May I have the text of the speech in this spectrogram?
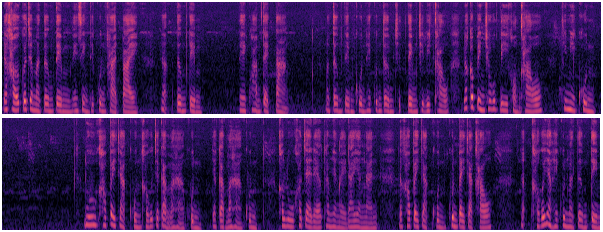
แล้วเขาก็จะมาเติมเต็มในสิ่งที่คุณขาดไปเนี่ยเติมเต็มในความแตกต่าง มันเติมเต็มคุณให้คุณเติมเต็มชีวิตเขา แล้วก็เป็นโชคดีของเขาที่มีคุณ ดูเขาไปจากคุณเขาก็จะกลับมาหาคุณ อยากกลับมาหาคุณ เขารู้เข้าใจแล้วทำอย่างไรได้อย่างนั้น แล้วเขาไปจากคุณ คุณไปจากเขาเนี่ยเขาก็อยากให้คุณมาเติมเต็ม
